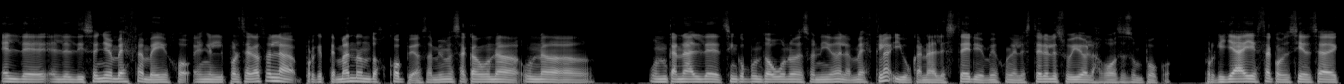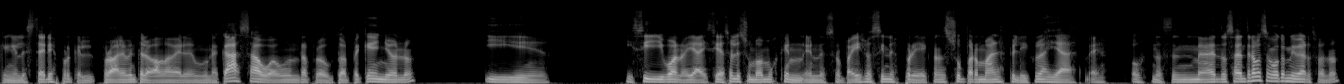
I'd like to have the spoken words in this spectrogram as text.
el, de, el del diseño de mezcla me dijo, en el, por si acaso, en la, porque te mandan dos copias. A mí me sacan una, una, un canal de 5.1 de sonido de la mezcla y un canal de estéreo. Y me dijo, en el estéreo le he subido las voces un poco. Porque ya hay esta conciencia de que en el estéreo es porque probablemente lo van a ver en una casa o en un reproductor pequeño, ¿no? Y, y sí, bueno, ya, y si a eso le sumamos que en, nuestro país los cines proyectan súper malas películas, ya eh, nos, adentramos en otro universo, ¿no?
